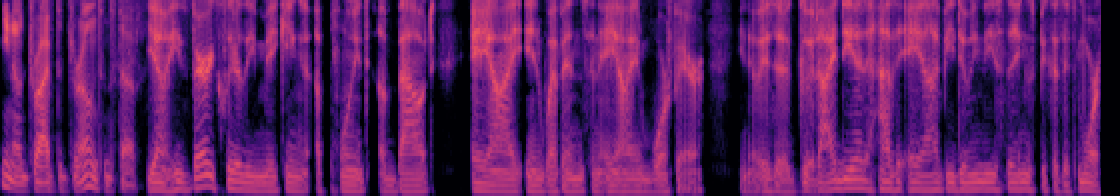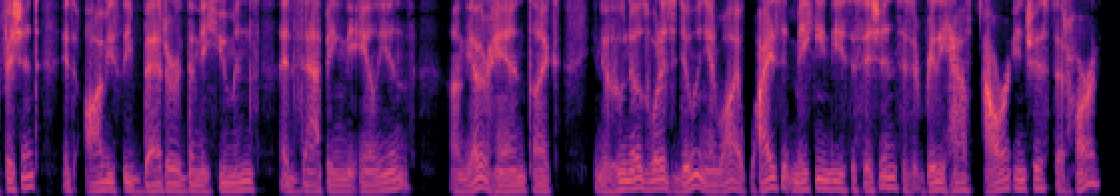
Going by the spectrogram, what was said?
you know, drive the drones and stuff. Yeah, he's very clearly making a point about AI in weapons and AI in warfare. You know, is it a good idea to have the AI be doing these things because it's more efficient? It's obviously better than the humans at zapping the aliens. On the other hand, like, you know, who knows what it's doing and why? Why is it making these decisions? Does it really have our interests at heart?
